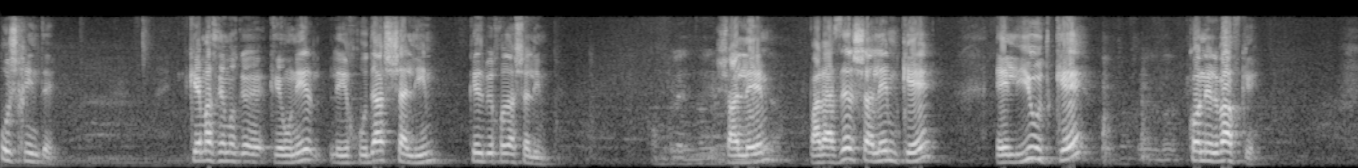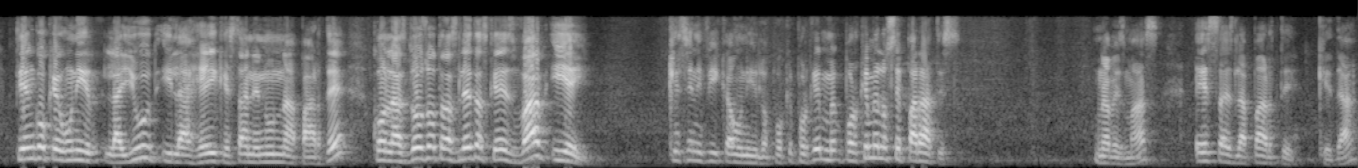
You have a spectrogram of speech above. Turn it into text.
Ushinte. ¿Qué más tenemos que, unir? Judá Shalim. ¿Qué es Judá Shalim? Shalem. Para hacer Shalem, ¿qué? El Yud, ¿qué? Con el Vav, tengo que unir la Yud y la Hei que están en una parte con las dos otras letras que es Vav y Ei. ¿Qué significa unirlo? ¿Por qué, por me los separates? Una vez más, esa es la parte que da,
